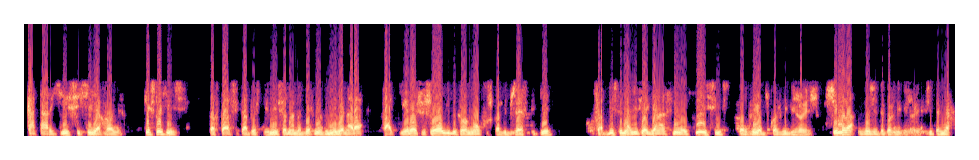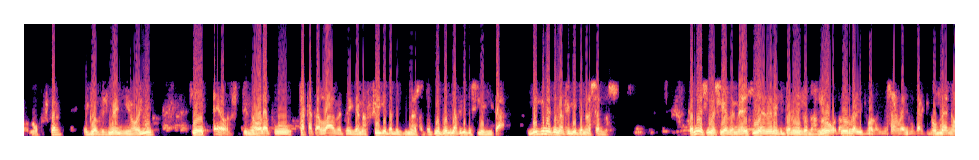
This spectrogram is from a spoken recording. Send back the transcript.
καταργήσει χίλια χρόνια. Και συνεχίζει. Θα φτάσει κάποια στιγμή σε ένα μετέχνιο του μηδέν. Άρα θα ακυρώσεις όλη τη χρονόφουσκα την ψεύτικη, θα μπει στην αλήθεια για να συνεχίσεις το βίο της κοσμικής ζωής. Σήμερα δεν ζείτε κοσμική ζωή. Ζείτε μια χρονόφουσκα, εγκλωβισμένοι όλοι, και έως την ώρα που θα καταλάβετε για να φύγετε από τη μέσα. Το οποίο πρέπει να φύγετε συλλογικά. Δεν γίνεται να φύγετε ένα-ένα. Καμία σημασία δεν έχει αν ένα κύτταρο είναι ζωντανό. Όταν ο οργανισμός είναι σαν οργανισμό καρκινωμένο,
